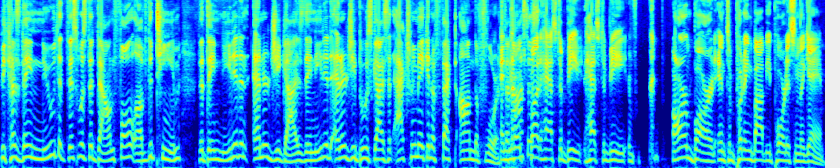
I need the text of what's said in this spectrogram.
because they knew that this was the downfall of the team. That they needed an energy guys. They needed energy boost guys that actually make an effect on the floor. And Thanasis- Coach Bud has to be has to be armbarred into putting Bobby Portis in the game.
